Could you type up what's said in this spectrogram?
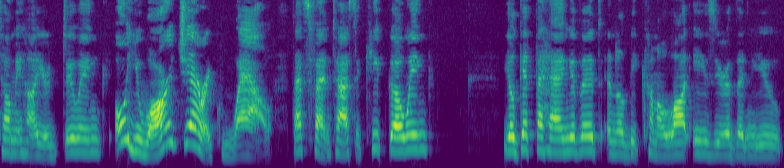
tell me how you're doing. Oh, you are, Jarek. Wow, that's fantastic. Keep going. You'll get the hang of it, and it'll become a lot easier than you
